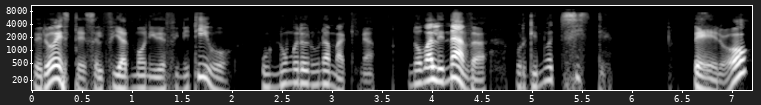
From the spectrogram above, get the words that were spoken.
Pero este es el fiat money definitivo, un número en una máquina. No vale nada porque no existe. Pero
